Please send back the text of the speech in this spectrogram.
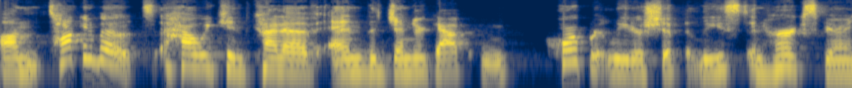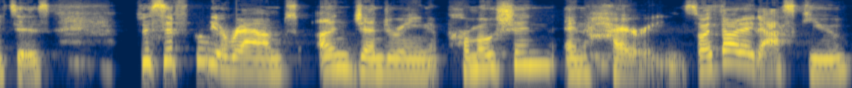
um, talking about how we can kind of end the gender gap in corporate leadership, at least in her experiences, specifically around ungendering promotion and hiring. So I thought I'd ask you,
